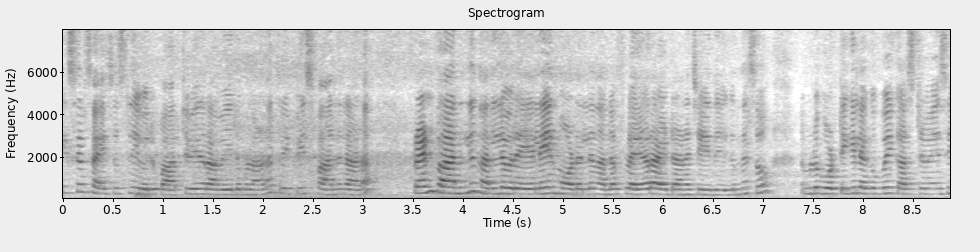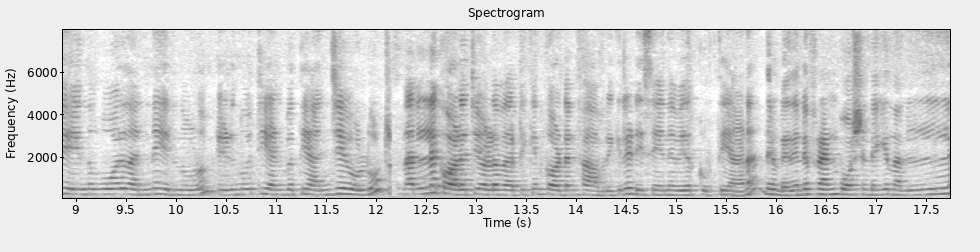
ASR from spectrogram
XL സൈസസിൽ ഒരു പാർട്ടി വെയർ അവൈലബിൾ ആണ്. ത്രീ പീസ് പാനലാണ് ഫ്രണ്ട് പാനൽ നല്ല ഒരു ഏലൈൻ മോഡലിൽ നല്ല ഫ്ലെയർ ആയിട്ടാണ് ചെയ്തേക്കുന്നത്. സോ നമ്മൾ ബൊട്ടിക്കിലൊക്കെ പോയി കസ്റ്റമൈസ് ചെയ്യുന്ന പോലെ തന്നെ ഇരുന്നോളും. എഴുന്നൂറ്റി എൺപത്തി അഞ്ചേ ഉള്ളൂ. നല്ല ക്വാളിറ്റി ഉള്ള വെർട്ടിക്കൻ കോട്ടൺ ഫാബ്രിക്കിൽ ഡിസൈനർ വെയർ കുർത്തിയാണ്. ഇതുണ്ട്. ഇതിന്റെ ഫ്രണ്ട് പോർഷനിലേക്ക് നല്ല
